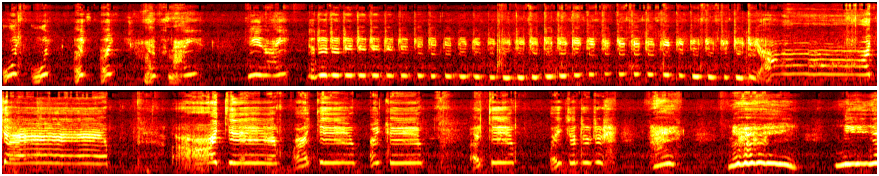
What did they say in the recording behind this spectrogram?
ไอ้ไอ้ไอ้ไอ้หายไปไหนนี่ไงอ้าเจ็บอ้าเจ็บอ้าเจ็บอ้าเจ็บอ้าเจ็บอ้าเจ็บไหนไหนนี่ไง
